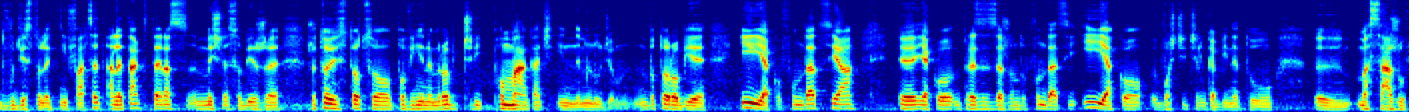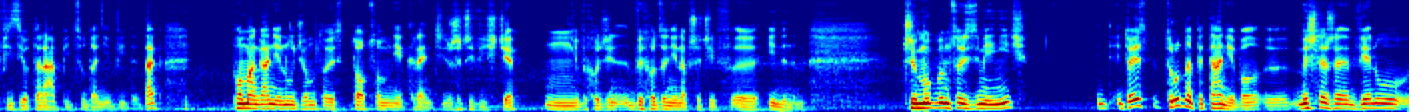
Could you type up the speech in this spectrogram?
dwudziestoletni facet, ale tak teraz myślę sobie, że, że to jest to, co powinienem robić, czyli pomagać innym ludziom, bo to robię i jako fundacja, jako prezes zarządu fundacji i jako właściciel gabinetu y, masażu, fizjoterapii, cuda nie widzę, tak? Pomaganie ludziom to jest to, co mnie kręci, rzeczywiście. Mm, wychodzenie naprzeciw y, innym. Czy mógłbym coś zmienić? To jest trudne pytanie, bo myślę, że wielu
